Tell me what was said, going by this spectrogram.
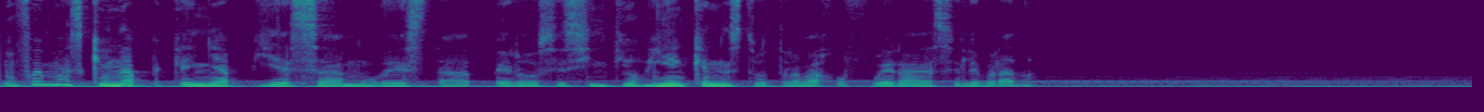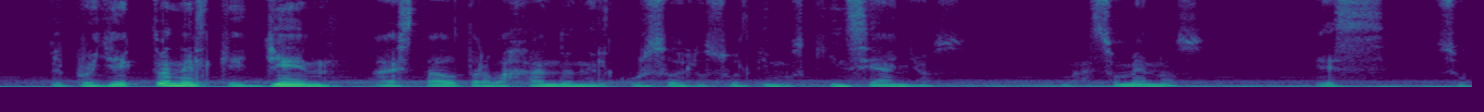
No fue más que una pequeña pieza modesta, pero se sintió bien que nuestro trabajo fuera celebrado. El proyecto en el que Jen ha estado trabajando en el curso de los últimos 15 años, más o menos, es su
